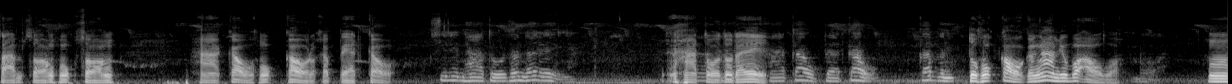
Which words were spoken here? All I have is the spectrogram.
สามสองหกสองห้าเก้าหกเก้าแล้วก็แปดเก้าสิเล่นหาตัวเท่านั้นเลยนะห้าตัวตัวใดหาเก้าแปดเก้าครับมันตัวหกเก้าก็งามอยู่บ่เอาบ่บ่อืม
